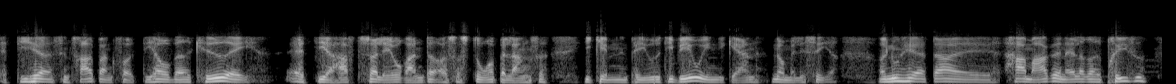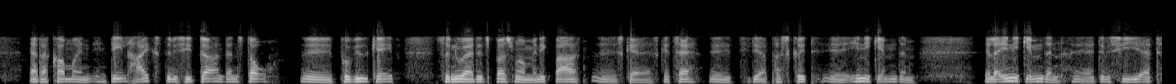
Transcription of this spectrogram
at de her centralbankfolk, de har jo været kede af, at de har haft så lave renter og så store balancer igennem en periode. De vil jo egentlig gerne normalisere. Og nu her, der øh, har markedet allerede priset, at der kommer en, en del hikes, det vil sige, at døren den står øh, på hvid gab. Så nu er det et spørgsmål, om man ikke bare øh, skal, skal tage øh, de der par skridt øh, ind igennem dem eller ind igennem den. Øh, det vil sige, at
